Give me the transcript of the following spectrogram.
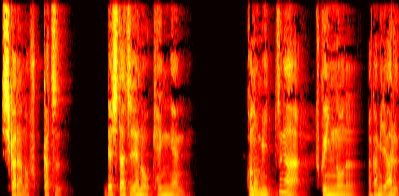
死からの復活、弟子たちへの権限、この三つが福音の中身である。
